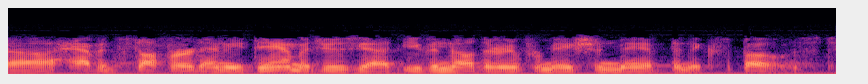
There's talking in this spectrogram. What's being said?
uh, haven't suffered any damages yet, even though their information may have been exposed.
